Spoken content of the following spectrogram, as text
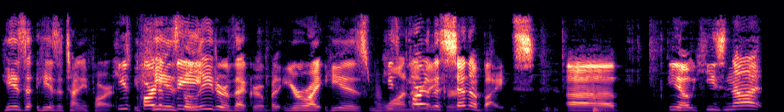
He is a, he is a tiny part. He's part he of is the, the- leader of that group, but you're right. He is He's one part of, of the group. Cenobites. Uh, you know, he's not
